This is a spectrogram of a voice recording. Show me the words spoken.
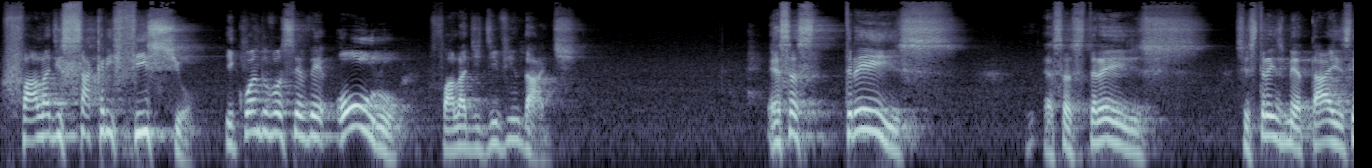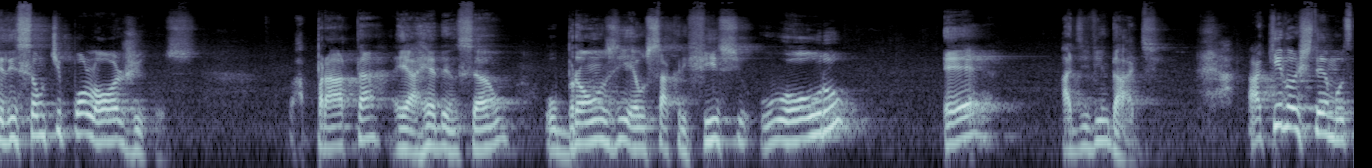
fala de sacrifício. E quando você vê ouro, fala de divindade. Essas três, essas três, esses três metais, eles são tipológicos. A prata é a redenção, o bronze é o sacrifício, o ouro é a divindade. Aqui nós temos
